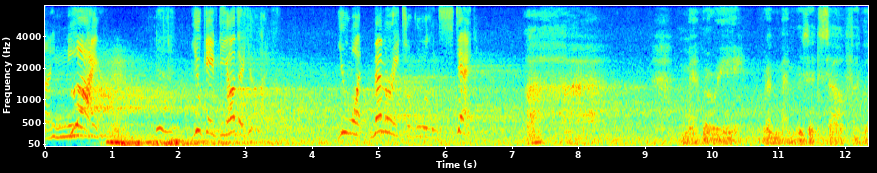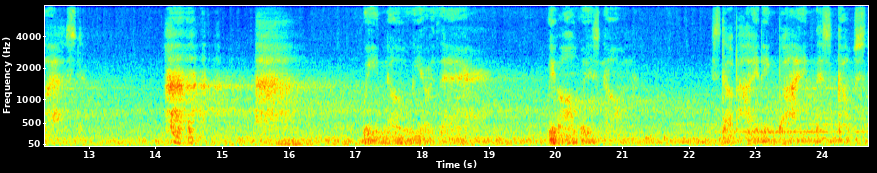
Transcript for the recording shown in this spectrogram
I need- Liar! You gave the other your life. You want memory to rule instead. Remembers itself at last. we know you're there. We've always known. Stop hiding behind this ghost.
